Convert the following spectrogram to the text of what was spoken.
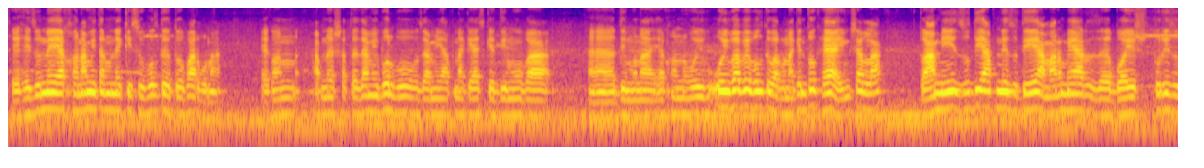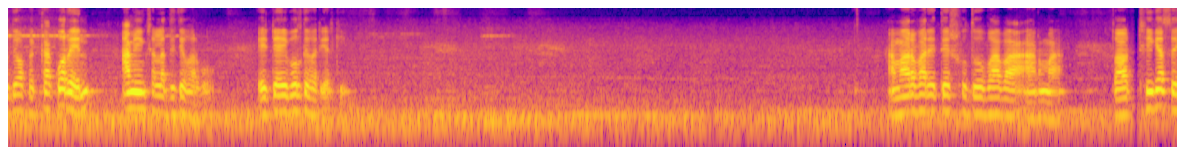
তো সেই জন্যে এখন আমি তার মানে কিছু বলতে তো পারব না। এখন আপনার সাথে যে আমি বলব যে আমি আপনাকে আজকে দিমু বা দিমু না, এখন ওই, ওইভাবে বলতে পারব না। কিন্তু হ্যাঁ ইনশাল্লাহ। তো আমি যদি, আপনি যদি আমার মেয়ার বয়স পুরি যদি অপেক্ষা করেন, আমি ইনশাল্লাহ দিতে পারব। এইটাই বলতে পারি আর কি। আমার বাড়িতে শুধু বাবা আর মা। তো ঠিক আছে,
